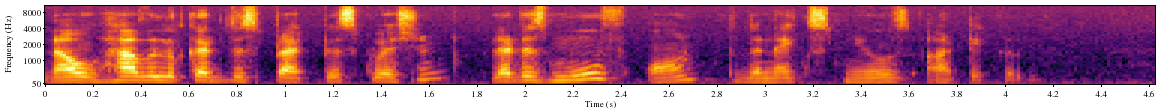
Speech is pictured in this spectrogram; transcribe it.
Now have a look at this practice question. Let us move on to the next news article.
